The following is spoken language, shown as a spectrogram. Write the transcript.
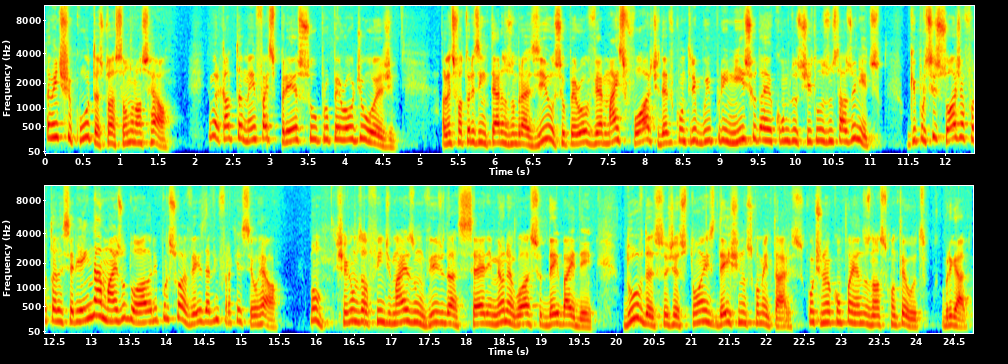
também dificulta a situação do nosso real. E o mercado também faz preço para o payroll de hoje. Além dos fatores internos no Brasil, se o payroll vier mais forte, deve contribuir para o início da recompra dos títulos nos Estados Unidos, o que por si só já fortaleceria ainda mais o dólar e, por sua vez, deve enfraquecer o real. Bom, chegamos ao fim de mais um vídeo da série Meu Negócio Day by Day. Dúvidas, sugestões, deixe nos comentários. Continue acompanhando os nossos conteúdos. Obrigado.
